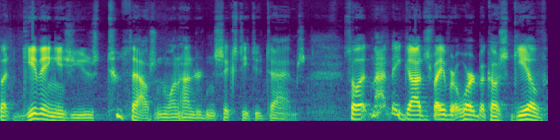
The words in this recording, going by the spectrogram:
but giving is used 2,162 times. So it might be God's favorite word because give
